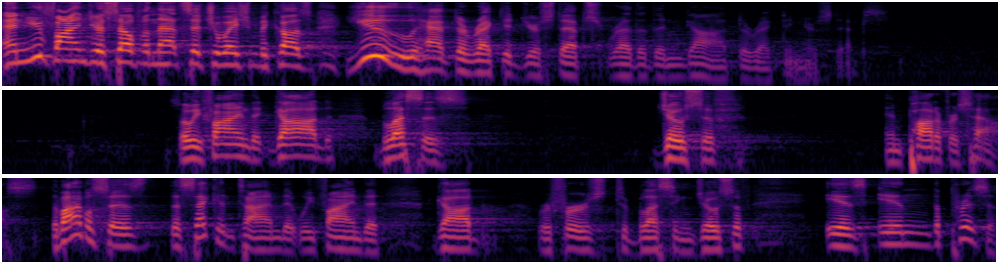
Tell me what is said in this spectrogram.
and you find yourself in that situation because you have directed your steps rather than God directing your steps. So we find that God blesses Joseph in Potiphar's house. The Bible says the second time that we find that God refers to blessing Joseph, is in the prison.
